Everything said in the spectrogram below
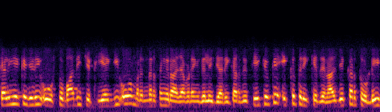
ਕਹ ਲਈਏ ਕਿ ਜਿਹੜੀ ਉਸ ਤੋਂ ਬਾਅਦ ਦੀ ਚਿੱਠੀ ਹੈਗੀ, ਉਹ ਅਮਰਿੰਦਰ ਸਿੰਘ ਰਾਜਾ ਵੜਿੰਗ ਦੇ ਲਈ ਜਾਰੀ ਕਰ ਦਿੱਤੀ ਹੈ, ਕਿਉਂਕਿ ਇੱਕ ਤਰੀਕੇ ਦੇ ਨਾਲ ਜੇਕਰ ਤੁਹਾਡੀ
